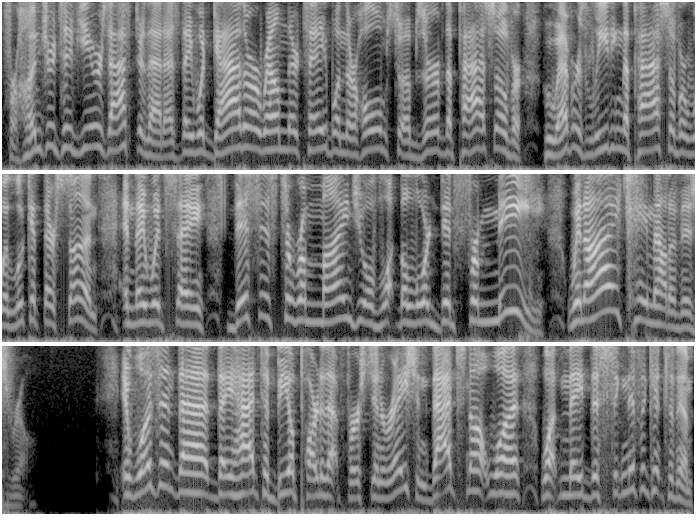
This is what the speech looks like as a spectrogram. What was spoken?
for hundreds of years after that, as they would gather around their table in their homes to observe the Passover. Whoever's leading the Passover would look at their son and they would say, This is to remind you of what the Lord did for me when I came out of Israel. It wasn't that they had to be a part of that first generation. That's not what, what made this significant to them.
